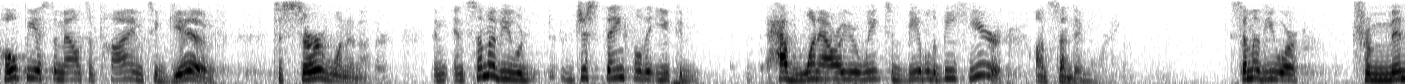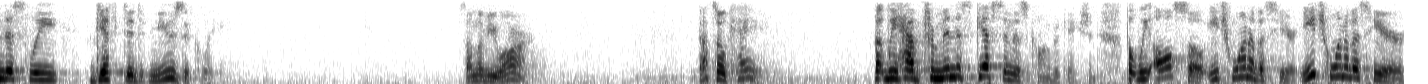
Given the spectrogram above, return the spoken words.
copious amounts of time to give, to serve one another. And, and some of you are just thankful that you could have one hour of your week to be able to be here on Sunday morning. Some of you are tremendously gifted musically. Some of you aren't. That's okay. But we have tremendous gifts in this congregation. But we also, each one of us here, each one of us here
